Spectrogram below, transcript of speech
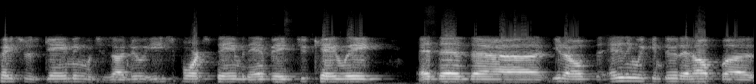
Pacers Gaming, which is our new esports team in the NBA 2K League. And then, uh, you know, anything we can do to help uh,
